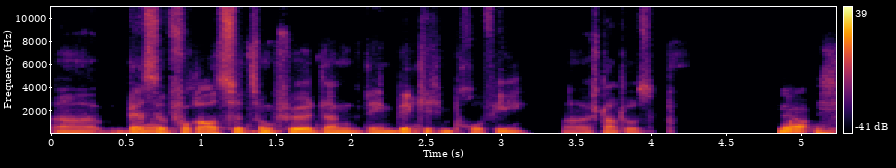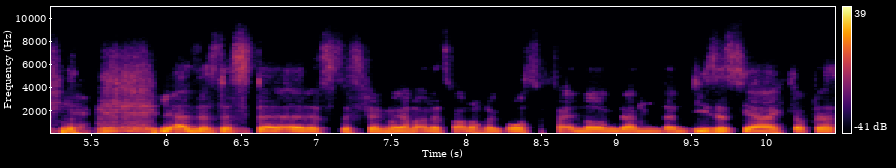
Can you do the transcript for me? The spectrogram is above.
äh, beste ja. Voraussetzung für dann den wirklichen Profi-Status. Äh, ja, ja, das, das, das, das fällt mir gerade an. Das war auch noch eine große Veränderung dann, dann dieses Jahr. Ich glaube,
